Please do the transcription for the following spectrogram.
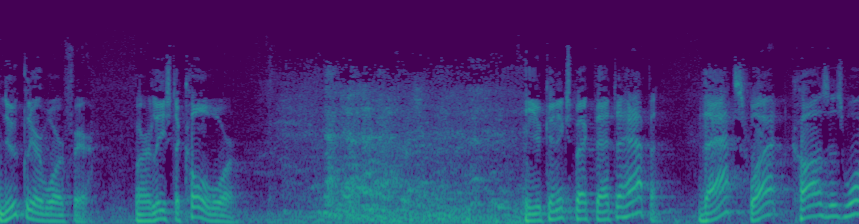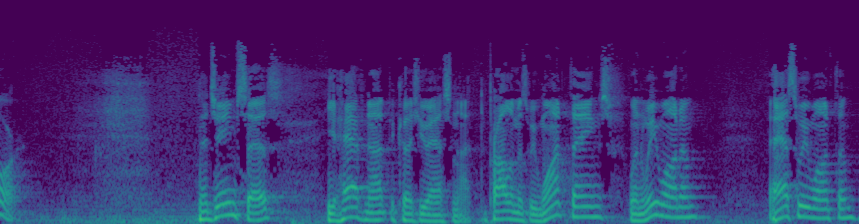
nuclear warfare, or at least a Cold War. you can expect that to happen. That's what causes war. Now, James says you have not because you ask not. The problem is we want things when we want them, as we want them,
